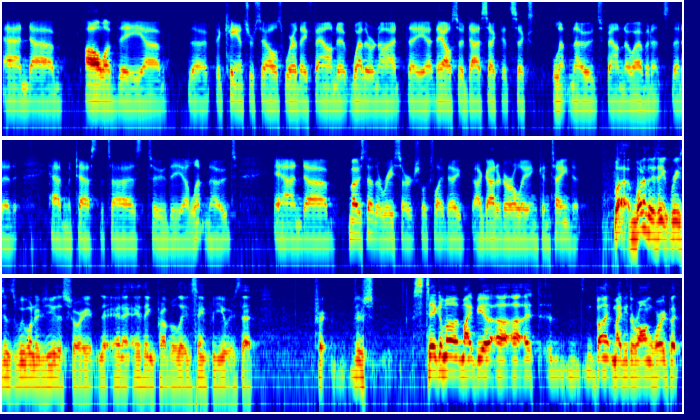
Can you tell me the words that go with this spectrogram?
And um, all of the, uh, the, the, cancer cells, where they found it, whether or not they, uh, they also dissected six lymph nodes, found no evidence that it had metastasized to the uh, lymph nodes. And uh, most other research looks like they, I got it early and contained it. Well, one of the th- reasons we wanted to do this story, and I think probably the same for you, is that for, there's stigma might be a, a, a, might be the wrong word, but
